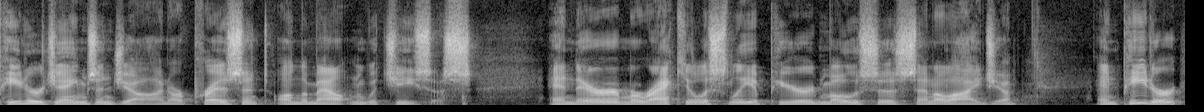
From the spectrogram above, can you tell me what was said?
Peter, James, and John are present on the mountain with Jesus. And there miraculously appeared Moses and Elijah. And Peter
